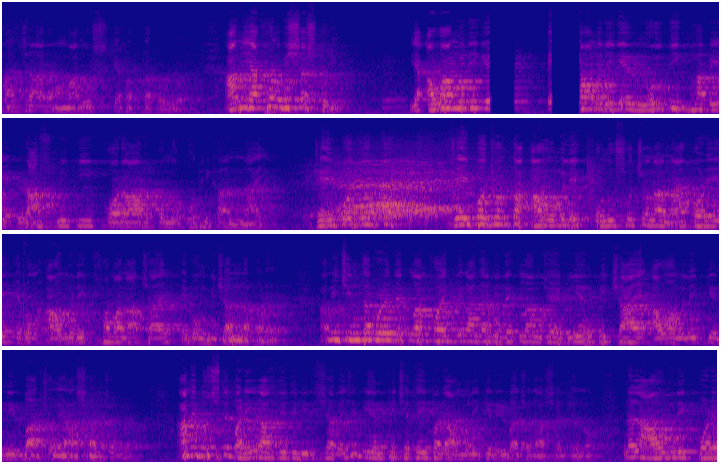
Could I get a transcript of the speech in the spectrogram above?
হাজার মানুষকে হত্যা করল। আমি এখনও বিশ্বাস করি যে আওয়ামী লীগের আওয়ামী লীগের নৈতিকভাবে রাজনীতি করার কোনো অধিকার নাই। যেই পর্যন্ত যেই পর্যন্ত আওয়ামী লীগ অনুশোচনা না করে এবং আওয়ামী লীগ ক্ষমা না চায় এবং বিচার না করে আমি চিন্তা করে দেখলাম, কয়েকদিন আগে আমি দেখলাম যে বিএনপি চায় আওয়ামী লীগকে নির্বাচনে আসার জন্য। আমি বুঝতে পারি রাজনীতিবিদ হিসাবে যে বিএনপি চেতেই পারে আওয়ামী লীগকে নির্বাচনে আসার জন্য। নাহলে আওয়ামী লীগ পরে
